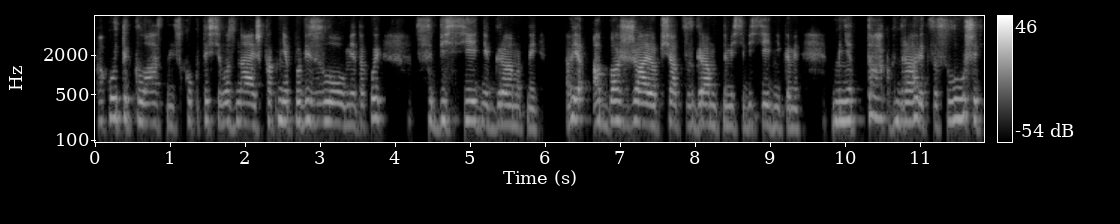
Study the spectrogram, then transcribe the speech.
какой ты классный, сколько ты всего знаешь, как мне повезло, у меня такой собеседник грамотный. А я обожаю общаться с грамотными собеседниками. Мне так нравится слушать,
